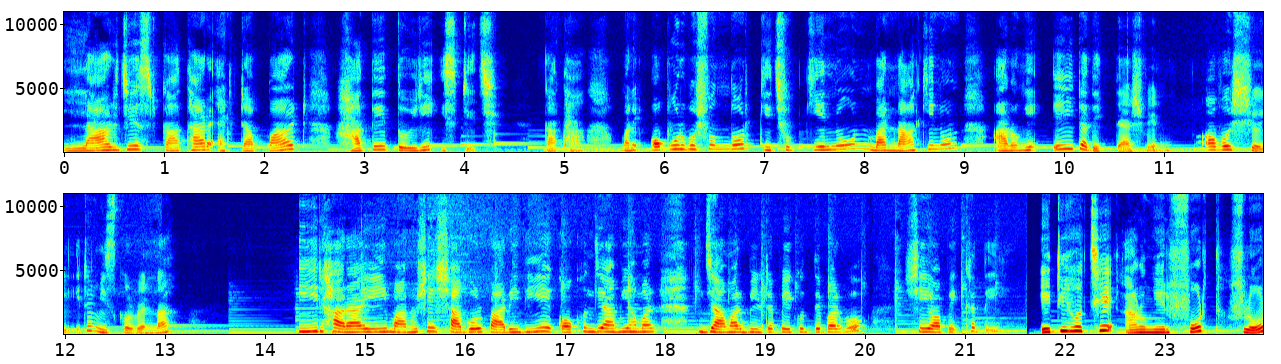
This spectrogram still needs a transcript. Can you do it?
লার্জেস্ট কাঁথার একটা পার্ট হাতে তৈরি স্টিচ কাঁথা। মানে অপূর্ব সুন্দর, কিছু কিনুন বা না কিনুন, আড়ঙে এইটা দেখতে আসবেন। অবশ্যই, এটা মিস করবেন না। তীর হারা এই মানুষের সাগর পাড়ি দিয়ে কখন যে আমি আমার জামার বিলটা পে করতে পারব? সেই অপেক্ষাতেই। এটি হচ্ছে আড়ংয়ের ফোর্থ ফ্লোর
